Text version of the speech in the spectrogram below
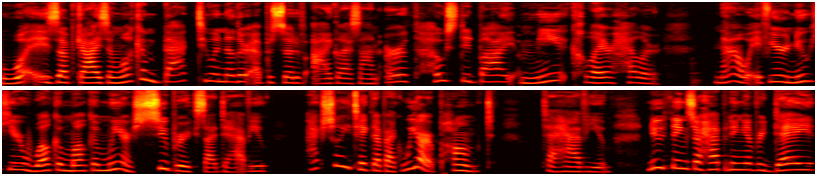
What is up, guys, and welcome back to another episode of Eyeglass on Earth, hosted by me, Claire Heller. Now, if you're new here, welcome, welcome. We are super excited to have you. Actually, take that back. We are pumped to have you. New things are happening every day.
